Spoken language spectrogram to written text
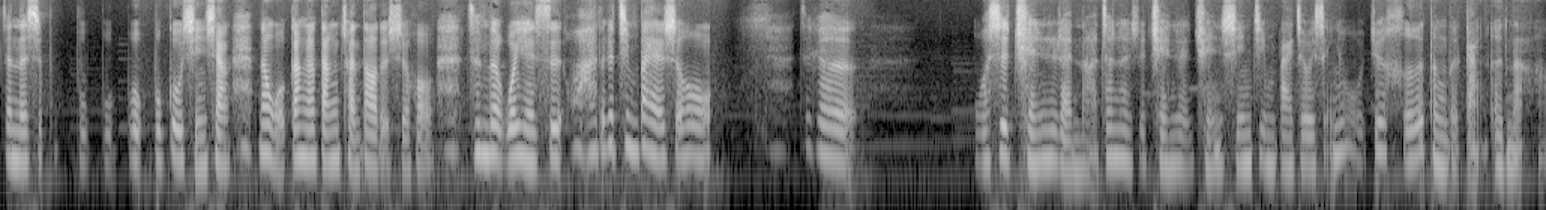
真的是不不不不顾形象。那我刚刚当传道的时候，真的我也是哇，这个敬拜的时候，这个。我是全人呐，真的是全人全心敬拜这位神，因为我觉得何等的感恩呐！啊，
